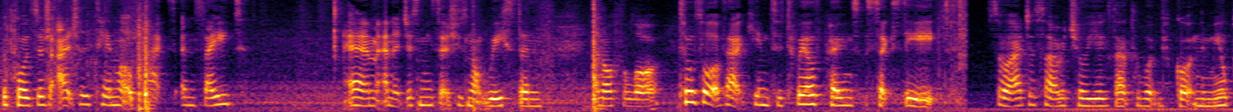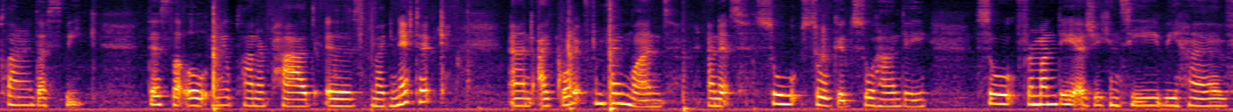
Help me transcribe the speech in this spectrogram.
because there's actually 10 little packs inside um, and it just means that she's not wasting an awful lot. Total of that came to £12.68. So I just thought I would show you exactly what we've got in the meal planner this week. This little meal planner pad is magnetic and I got it from Poundland and it's so so good, so handy. So for Monday, as you can see, we have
